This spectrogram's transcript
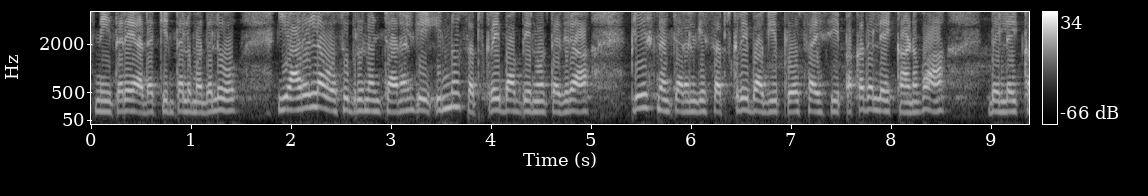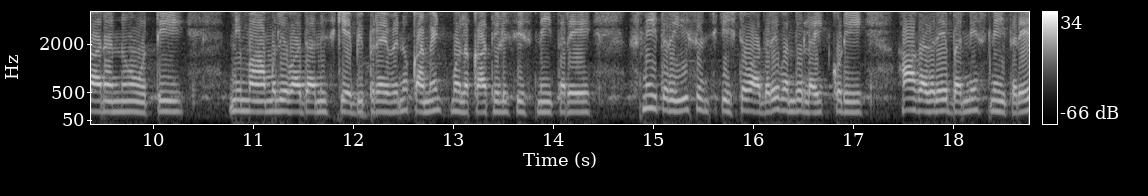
ಸ್ನೇಹಿತರೆ, ಅದಕ್ಕಿಂತಲೂ ಮೊದಲು ಯಾರೆಲ್ಲ ಹೊಸಬ್ರು ನನ್ನ ಚಾನಲ್ಗೆ ಇನ್ನೂ ಸಬ್ಸ್ಕ್ರೈಬ್ ಆಗದೆ ನೋಡ್ತಾ ಇದ್ದೀರಾ, ಪ್ಲೀಸ್ ನನ್ನ ಚಾನಲ್ಗೆ ಸಬ್ಸ್ಕ್ರೈಬ್ ಆಗಿ ಪ್ರೋತ್ಸಾಹಿಸಿ, ಪಕ್ಕದಲ್ಲೇ ಕಾಣುವ ಬೆಲ್ಲೈಕಾನನ್ನು ಒತ್ತಿ ನಿಮ್ಮ ಅಮೂಲ್ಯವಾದ ಅನಿಸಿಕೆ ಅಭಿಪ್ರಾಯವನ್ನು ಕಮೆಂಟ್ ಮೂಲಕ ತಿಳಿಸಿ ಸ್ನೇಹಿತರೆ. ಸ್ನೇಹಿತರೆ, ಈ ಸಂಚಿಕೆ ಇಷ್ಟವಾದರೆ ಒಂದು ಲೈಕ್ ಕೊಡಿ. ಹಾಗಾದರೆ ಬನ್ನಿ ಸ್ನೇಹಿತರೆ,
